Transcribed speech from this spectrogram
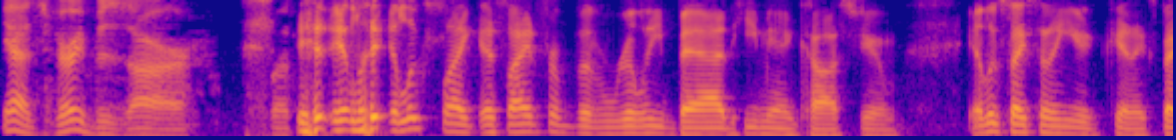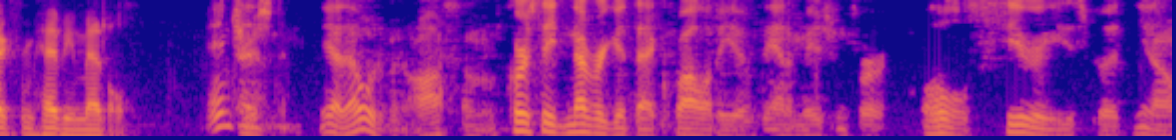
Yeah, it's very bizarre. But It, it, it looks like, aside from the really bad He-Man costume, it looks like something you can expect from heavy metal. Interesting. yeah, that would have been awesome. Of course, they'd never get that quality of animation for a whole series, but you know,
